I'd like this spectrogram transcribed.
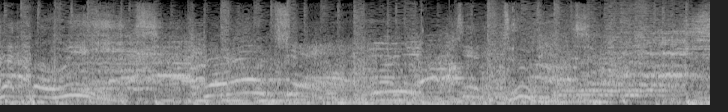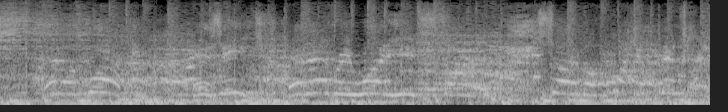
that believes that OJ didn't do it. And a mark is each and every one of you son, son of a fucking bitches.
